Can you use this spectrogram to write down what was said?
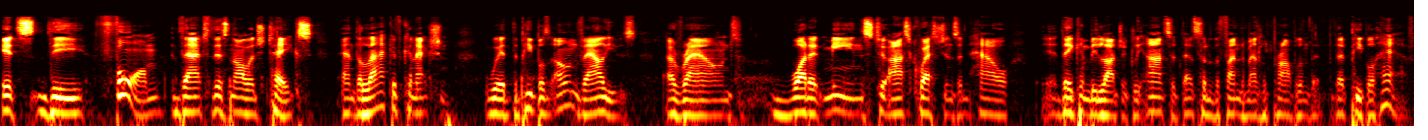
it's the form that this knowledge takes and the lack of connection with the people's own values around what it means to ask questions and how they can be logically answered. That's sort of the fundamental problem that, that people have.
